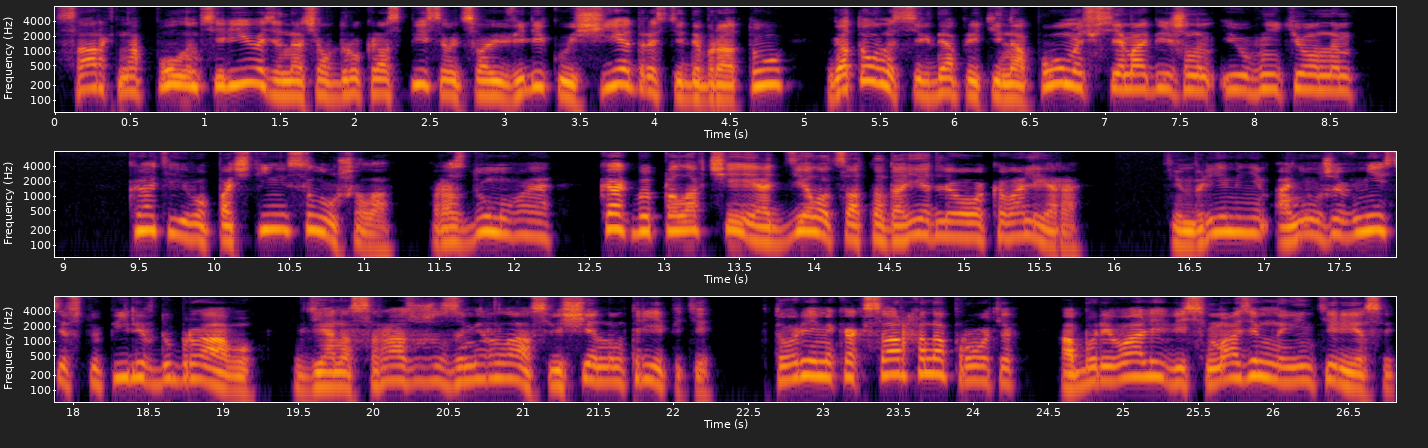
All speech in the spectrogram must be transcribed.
Сарх на полном серьезе начал вдруг расписывать свою великую щедрость и доброту, готовность всегда прийти на помощь всем обиженным и угнетенным. Катя его почти не слушала, раздумывая, как бы половчее отделаться от надоедливого кавалера. Тем временем они уже вместе вступили в Дубраву, где она сразу же замерла в священном трепете, в то время как Сарха, напротив, обуревали весьма земные интересы.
